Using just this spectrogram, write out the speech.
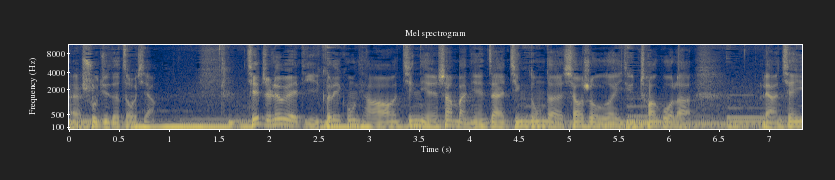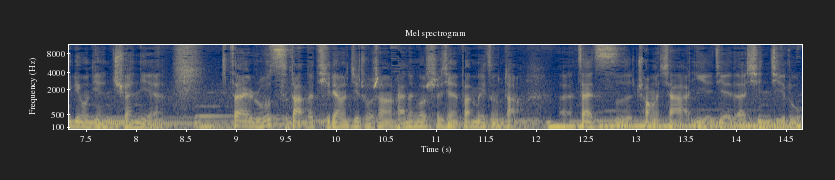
呃数据的走向。截止六月底，格力空调今年上半年在京东的销售额已经超过了两千一六年全年，在如此大的体量基础上，还能够实现翻倍增长，呃，再次创下业界的新纪录。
